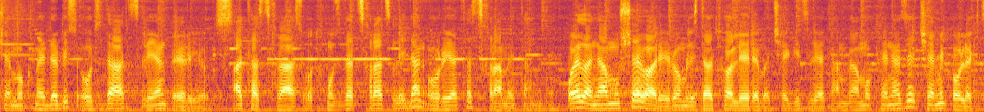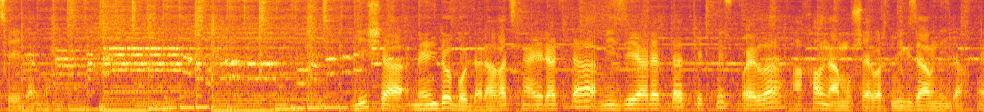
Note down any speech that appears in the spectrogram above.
შემოქმედების 30 წლიან პერიოდს 1999 წლიდან 2019-მდე. ყველა ნამუშევარი, რომლის დათვალიერება შეგიძლიათ ამ გამოფენაზე, ჩემი კოლექციიდანაა. ნიშა მენდობოდა რაღაცნაირად და მიზიარებდა თითქმის ყველა ახალ ნამუშევარს მიგზავნიდა. მე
